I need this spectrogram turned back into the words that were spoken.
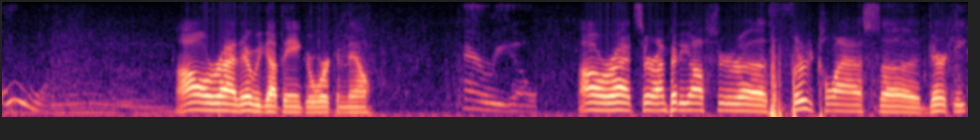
Ooh, All right, there we got the anchor working now. there we go. All right, sir. I'm Petty Officer uh, Third Class uh, Derek H.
